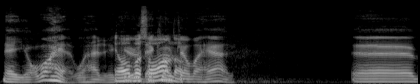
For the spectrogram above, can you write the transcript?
Nej, jag var här. Och herregud, Ja, vad sa det är han klart då? jag var här. Eh,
